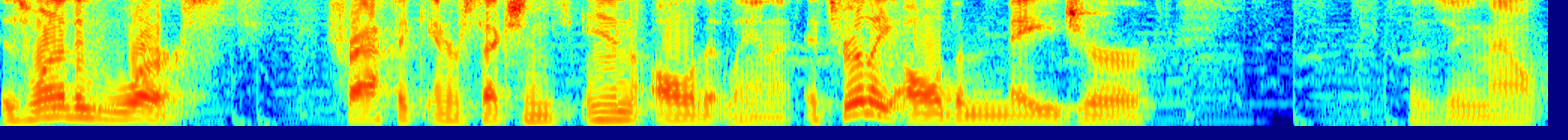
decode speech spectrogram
is one of the worst traffic intersections in all of Atlanta. It's really all the major, let's zoom out.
